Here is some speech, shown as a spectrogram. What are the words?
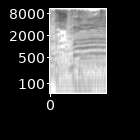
every day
